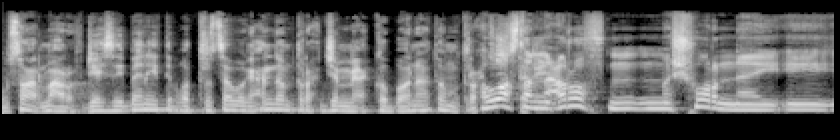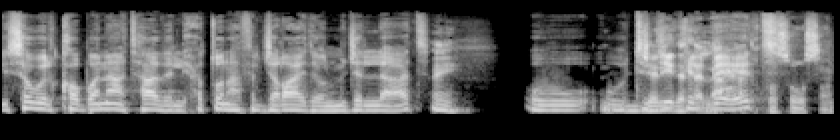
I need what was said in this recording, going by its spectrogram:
وصار معروف JCPenney تبغى تسوق عندهم تروح تجمع كوبوناتهم وتروح هو أصلا. معروف مشهور إنه يسوي الكوبونات هذه اللي يحطونها في الجرايد أو المجلات إي و- وتجيك البيت خصوصا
